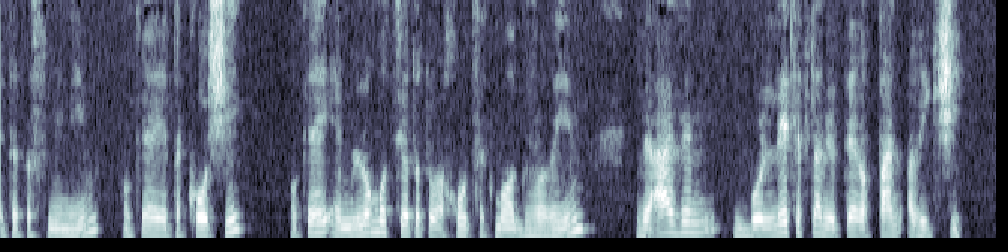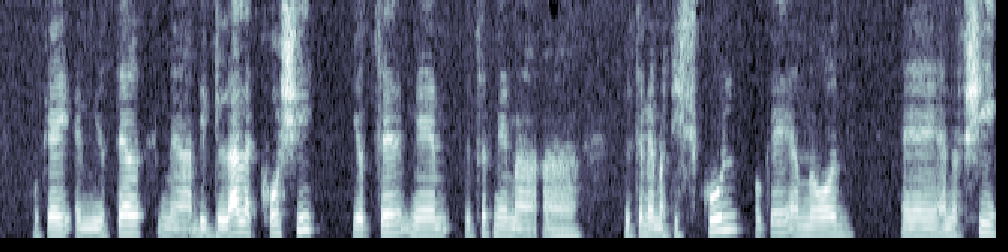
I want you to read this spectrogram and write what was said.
את התסמינים, אוקיי? את הקושי, אוקיי? הן לא מוציאות אותו החוצה כמו הגברים, ואז הם בולט אצלם יותר הפן הרגשי, אוקיי? הם יותר, מה, בגלל הקושי, יוצא מהם, יוצאת מהם, ה, יוצא מהם התסכול, אוקיי, המאוד אה, הנפשי,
